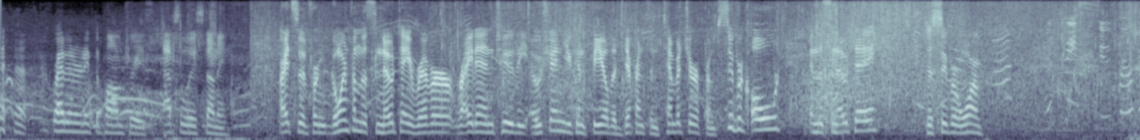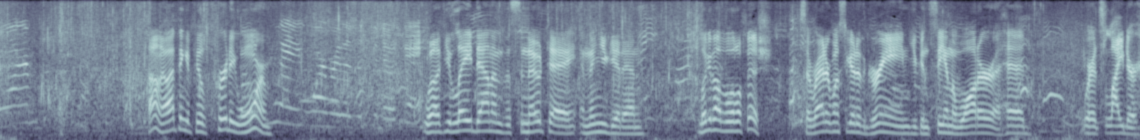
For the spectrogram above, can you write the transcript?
right underneath the palm trees. Absolutely stunning. All right, so from going from the Cenote River right into the ocean, you can feel the difference in temperature from super cold in the cenote to super warm. Let's say super warm. I don't know, I think it feels pretty warm. Way warmer than the cenote. Well, if you lay down in the cenote and then you get in, look at all the little fish. So Ryder wants to go to the green. You can see in the water ahead where it's lighter.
